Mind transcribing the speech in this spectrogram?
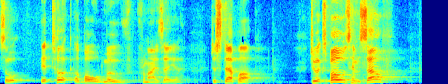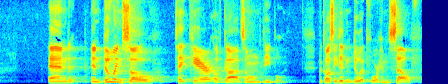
So it took a bold move from Isaiah to step up, to expose himself, and in doing so, take care of God's own people. Because he didn't do it for himself,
